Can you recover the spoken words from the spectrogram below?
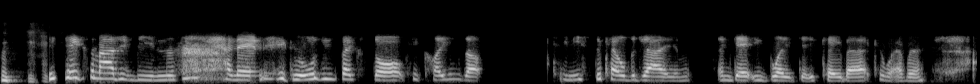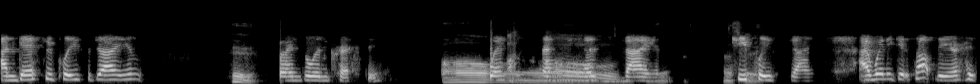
he takes the magic beans and then he grows his big stalk. He climbs up. He needs to kill the giant and get his like get his cow back or whatever. And guess who plays the giant? Who? Gwendoline Christie. Oh, Gwendoline Christie is oh. giant. that's She right. plays the giant. And when he gets up there, his,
